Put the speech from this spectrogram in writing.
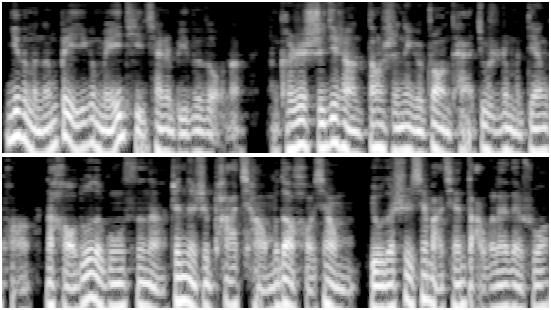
你怎么能被一个媒体牵着鼻子走呢？可是实际上当时那个状态就是这么癫狂。那好多的公司呢，真的是怕抢不到好项目，有的是先把钱打过来再说。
